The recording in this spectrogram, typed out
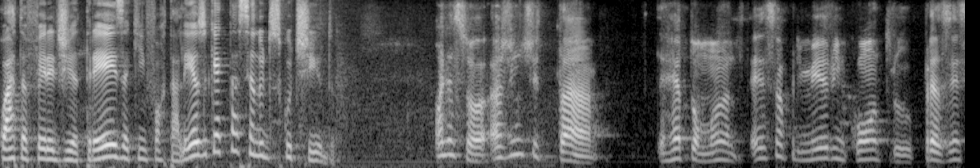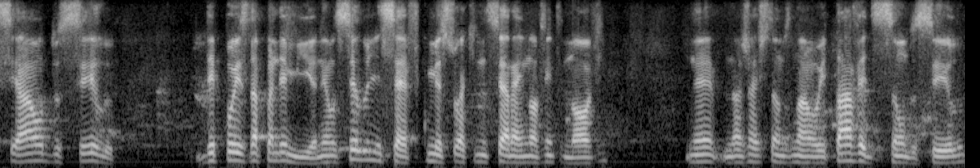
quarta-feira, dia 3, aqui em Fortaleza. O que é que está sendo discutido? Olha só, a gente está retomando, esse é o primeiro encontro presencial do selo depois da pandemia. Né? O selo Unicef começou aqui no Ceará em 99, né? nós já estamos na oitava edição do selo.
